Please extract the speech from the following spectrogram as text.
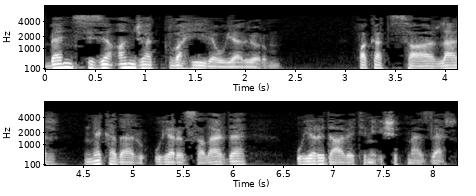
ben sizi ancak vahiy ile uyarıyorum. Fakat sağırlar ne kadar uyarılsalar da uyarı davetini işitmezler.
